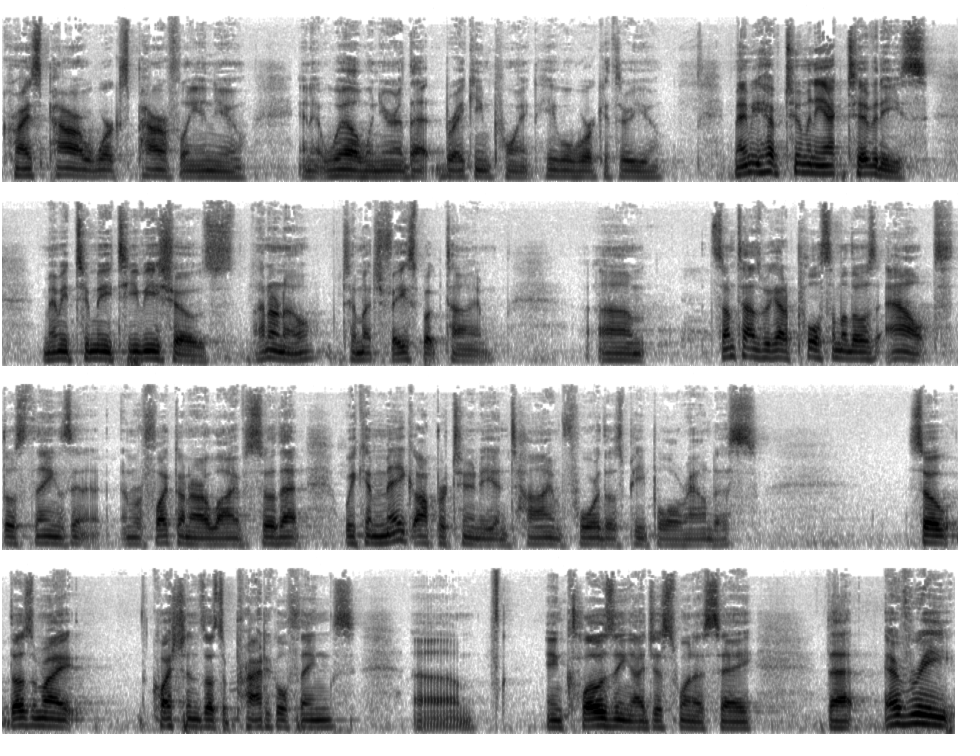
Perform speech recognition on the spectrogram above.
Christ's power works powerfully in you, and it will when you're at that breaking point. He will work it through you. Maybe you have too many activities, maybe too many TV shows. I don't know, too much Facebook time. Um, sometimes we got to pull some of those out, those things, and, and, reflect on our lives so that we can make opportunity and time for those people around us. So, those are my questions, those are practical things. Um, in closing, I just want to say that every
